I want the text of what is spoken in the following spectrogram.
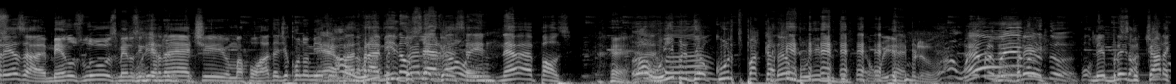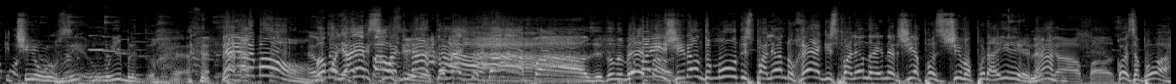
a empresa, é menos luz, menos O híbrido. internet, uma porrada de economia É, que a pra, empresa- pra o mim não é serve legal, isso aí, né, Pause? Ah, o híbrido eu curto pra caramba o híbrido. É um híbrido. Ah, um É o Lembrei, híbrido! lembrei do cara que tinha o, o híbrido. Ei, alemão! Eu Vamos, e aí, Pause? Como é que tu tá, Pause? Tudo bem, Tamo aí, girando o mundo, espalhando reggae, espalhando a energia positiva por aí, né? Legal, Pause. Coisa boa.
